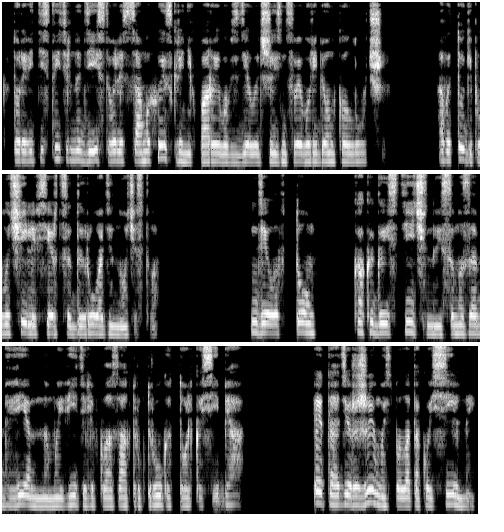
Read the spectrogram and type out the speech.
которые ведь действительно действовали с самых искренних порывов сделать жизнь своего ребенка лучше, а в итоге получили в сердце дыру одиночества. Дело в том, Как эгоистично и самозабвенно мы видели в глазах друг друга только себя. Эта одержимость была такой сильной,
